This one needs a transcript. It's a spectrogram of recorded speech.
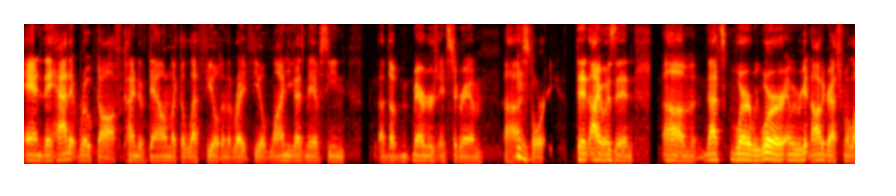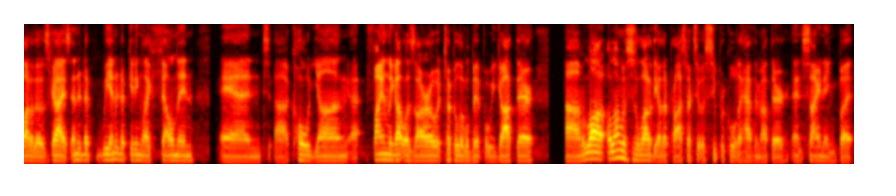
and they had it roped off kind of down like the left field and the right field line. You guys may have seen uh, the Mariners Instagram uh, Hmm. story that I was in. Um, that's where we were, and we were getting autographs from a lot of those guys. Ended up, we ended up getting like Fellman and uh, Cole Young. Uh, finally got Lazaro. It took a little bit, but we got there. Um, a lot, along with just a lot of the other prospects, it was super cool to have them out there and signing. But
